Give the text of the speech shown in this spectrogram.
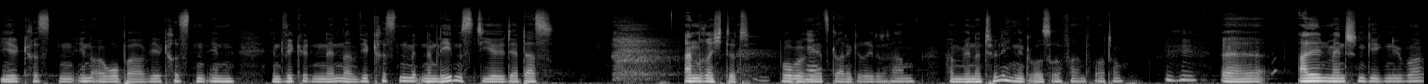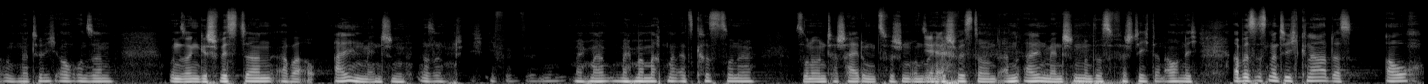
wir mhm. Christen in Europa, wir Christen in entwickelten Ländern, wir Christen mit einem Lebensstil, der das anrichtet, worüber ja. wir jetzt gerade geredet haben, haben wir natürlich eine größere Verantwortung. Mhm. Äh, allen Menschen gegenüber und natürlich auch unseren unseren Geschwistern, aber auch allen Menschen. Also ich, ich, manchmal, manchmal macht man als Christ so eine, so eine Unterscheidung zwischen unseren yeah. Geschwistern und an, allen Menschen und das verstehe ich dann auch nicht. Aber es ist natürlich klar, dass auch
